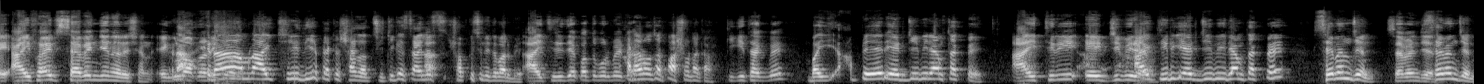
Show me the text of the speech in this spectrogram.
এই আই ফাইভ সেভেন জেনারেশন এগুলো আপনারা এটা আমরা আই থ্রি দিয়ে প্যাকেজ সাজাচ্ছি ঠিক আছে? চাইলে সবকিছু নিতে পারবে। আই থ্রি দিয়ে কত পড়বে এটা? আঠারো হাজার পাঁচশো টাকা। কি কি থাকবে? ভাই আপনার এইট জিবি র্যাম থাকবে। I three eight GB I three eight GB RAM থাকবে seven gen seven gen seven gen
